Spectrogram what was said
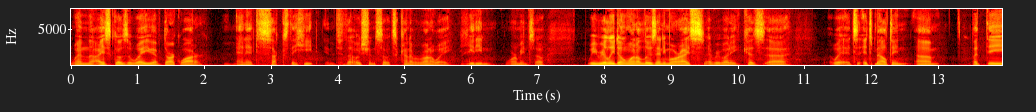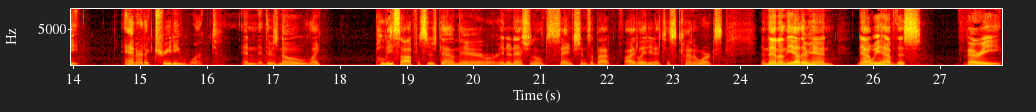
when the ice goes away, you have dark water, Mm-hmm. and it sucks the heat into the ocean. So it's kind of a runaway heating, warming. So we really don't want to lose any more ice, everybody, because uh, it's it's melting. Um, but the Antarctic Treaty worked, and there's no like police officers down there or international sanctions about violating it. It just kind of works. And then on the other hand, now we have this very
